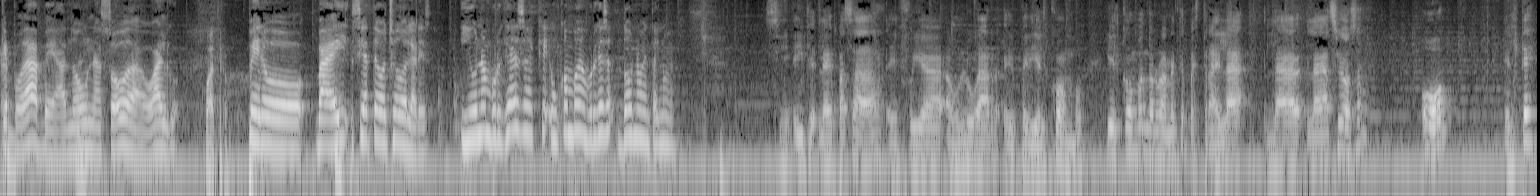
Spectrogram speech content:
que puedas, vea, no una soda o algo. Cuatro. Pero va ahí 7, 8 dólares. Y una hamburguesa, ¿qué? un combo de hamburguesa, 2.99. Sí, y la vez pasada eh, fui a, a un lugar, eh, pedí el combo, y el combo normalmente pues trae la, la, la gaseosa o el té.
